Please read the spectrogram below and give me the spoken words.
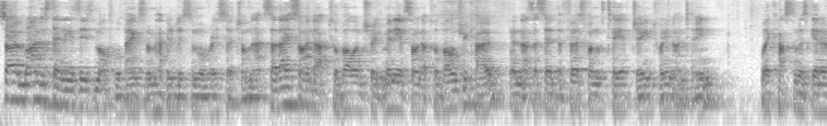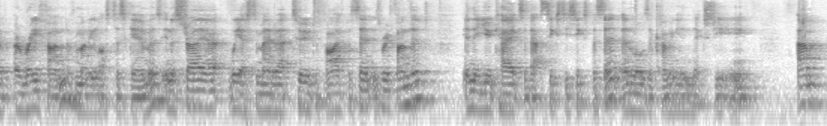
So my understanding is there's multiple banks, and I'm happy to do some more research on that. So they signed up to a voluntary. Many have signed up to a voluntary code, and as I said, the first one was TSB in 2019, where customers get a, a refund of money lost to scammers. In Australia, we estimate about two to five percent is refunded. In the UK, it's about 66%, and laws are coming in next year. Um,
